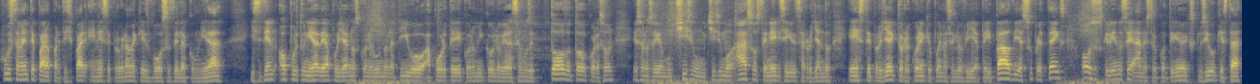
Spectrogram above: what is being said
justamente para participar en este programa que es Voces de la Comunidad. Y si tienen oportunidad de apoyarnos con algún donativo, aporte económico, lo agradecemos de todo, todo corazón. Eso nos ayuda muchísimo, muchísimo a sostener y seguir desarrollando este proyecto. Recuerden que pueden hacerlo vía PayPal, vía Super Thanks o suscribiéndose a nuestro contenido exclusivo que está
